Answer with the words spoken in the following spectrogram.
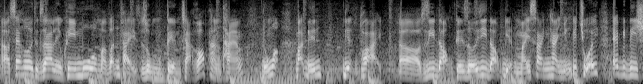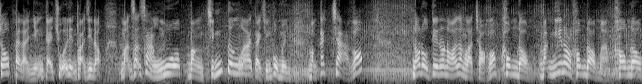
À, xe hơi thực ra là nhiều khi mua mà vẫn phải dùng tiền trả góp hàng tháng đúng không ạ? Bạn đến điện thoại uh, di động thế giới di động điện máy xanh hay những cái chuỗi FPT shop hay là những cái chuỗi điện thoại di động bạn sẵn sàng mua bằng chính tương lai tài chính của mình bằng cách trả góp nó đầu tiên nó nói rằng là trả góp không đồng. Bạn nghĩ nó là không đồng à? Không đâu.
